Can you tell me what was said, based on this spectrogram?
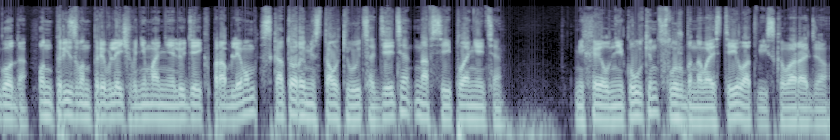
года. Он призван привлечь внимание людей к проблемам, с которыми сталкиваются дети на всей планете. Михаил Никулкин, служба новостей Латвийского радио.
